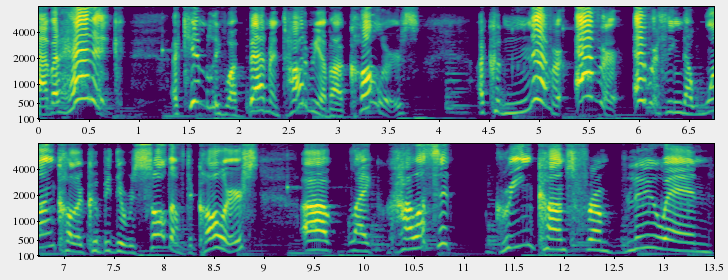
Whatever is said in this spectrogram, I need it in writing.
have a headache. I can't believe what Batman taught me about colors. I could never, ever, ever think that one color could be the result of the colors. Uh, like, how was it? Green comes from blue and.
